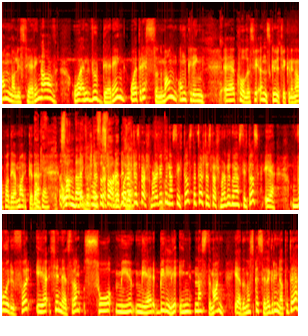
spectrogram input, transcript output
analysering av og en vurdering og et resonnement omkring eh, hvordan vi ønsker utviklinga på det markedet. Okay. Sandberg, det, første spørsmålet, det første spørsmålet vi kunne ha stilt oss, det første spørsmålet vi kunne ha stilt oss er Hvorfor er kineserne så mye mer billig enn nestemann? Er det noen spesielle grunner til det?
